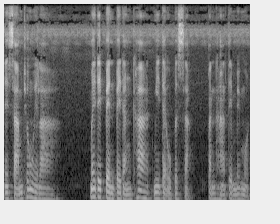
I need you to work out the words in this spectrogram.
ในสามช่วงเวลา ไม่ได้เป็นไปดังคาดมีแต่อุปสรรคปัญหาเต็มไปหมด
